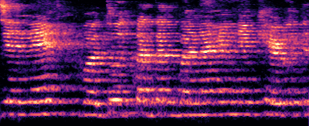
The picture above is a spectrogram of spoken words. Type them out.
જેને વધુ ઉત્પાદક બનાવીને આપી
